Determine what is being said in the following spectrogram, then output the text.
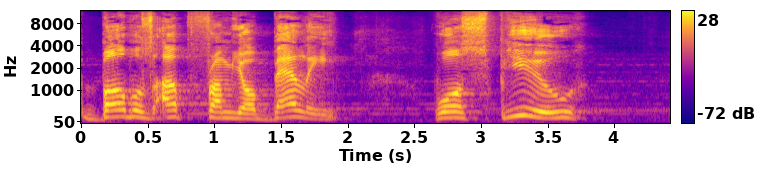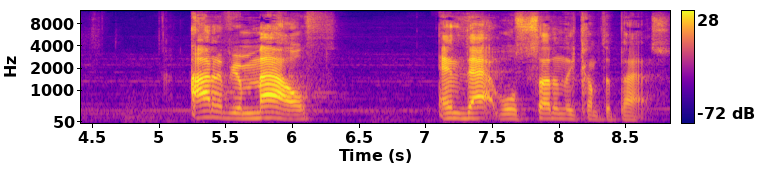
bubbles up from your belly will spew out of your mouth and that will suddenly come to pass.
